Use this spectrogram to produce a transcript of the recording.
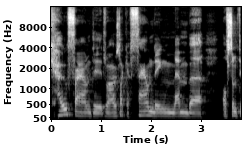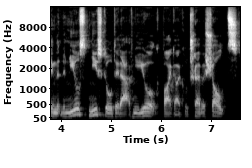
co-founded or i was like a founding member of something that the new, new school did out of new york by a guy called Trebor Scholz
